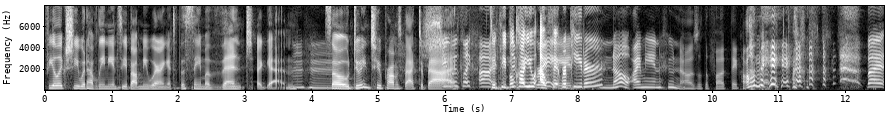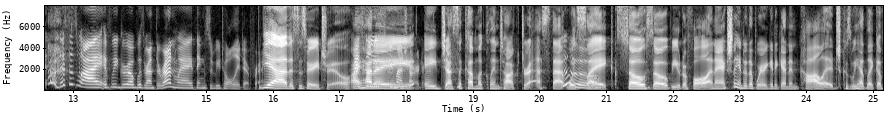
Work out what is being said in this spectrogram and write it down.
feel like she would have leniency about me wearing it to the same event again. mm-hmm. So doing two proms back to back. She was like, uh, Did people call you different outfit repeater? No, I mean, who knows what the fuck they called me. But this is why if we grew up with Rent the Runway, things would be totally different. yeah, this is very true. I High had school used to be much a a Jessica McClintock dress that was like so so beautiful, and I actually ended up wearing it again in college because we had like a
